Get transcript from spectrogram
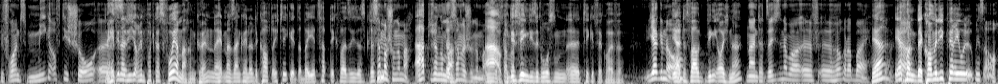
Wir freuen uns mega auf die Show. Äh, Man hätte natürlich auch den Podcast vorher machen können, dann hätte man sagen können, Leute, kauft euch Tickets. Aber jetzt habt ihr quasi das Gefühl... das haben wir schon gemacht. Ah, habt ihr schon gemacht? Das haben wir schon gemacht. Ah, okay, deswegen diese großen äh, Ticketverkäufe. Ja, genau. Ja, das war wegen euch, ne? Nein, tatsächlich sind aber äh, äh, Hörer dabei. Ja? heute. Ja, von der Comedy-Periode übrigens auch.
